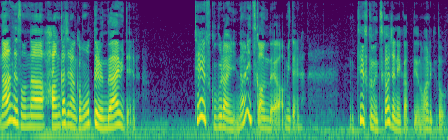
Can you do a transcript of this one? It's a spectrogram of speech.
なんでそんなハンカチなんか持ってるんだい？みたいな。手拭くぐらいに何使うんだよ？みたいな。手拭くのに使うじゃねえかっていうのはあるけど、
